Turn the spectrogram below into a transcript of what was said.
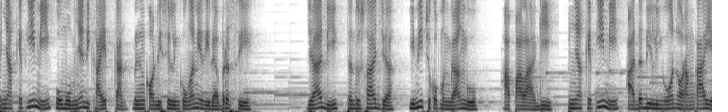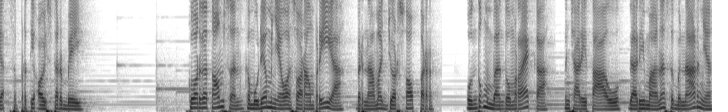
Penyakit ini umumnya dikaitkan dengan kondisi lingkungan yang tidak bersih. Jadi, tentu saja ini cukup mengganggu Apalagi, penyakit ini ada di lingkungan orang kaya seperti Oyster Bay. Keluarga Thompson kemudian menyewa seorang pria bernama George Hopper untuk membantu mereka mencari tahu dari mana sebenarnya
